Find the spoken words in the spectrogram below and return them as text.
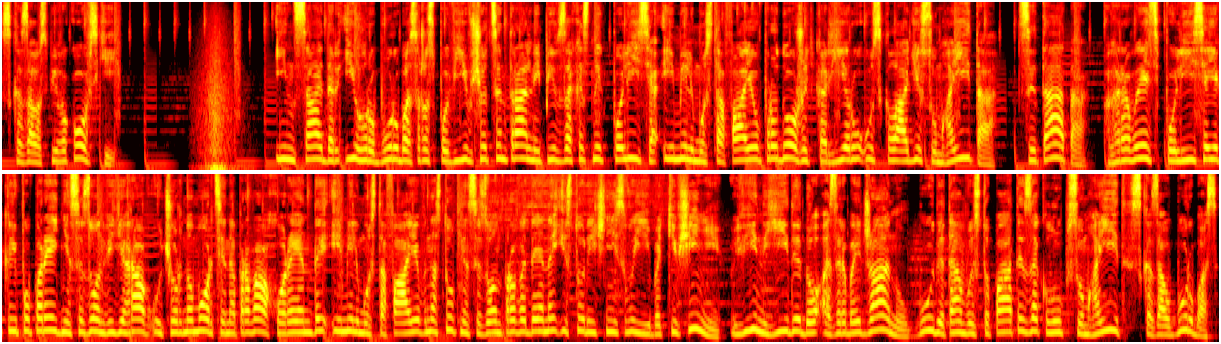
сказав Співаковський. Інсайдер Ігор Бурбас розповів, що центральний півзахисник Полісся Еміль Мустафаєв продовжить кар'єру у складі Сумгаїта. Цитата: гравець Полісся, який попередній сезон відіграв у Чорноморці на правах оренди, Еміль Мустафаєв наступний сезон проведе на історичній своїй батьківщині. Він їде до Азербайджану, буде там виступати за клуб Сумгаїт, сказав Бурбас.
